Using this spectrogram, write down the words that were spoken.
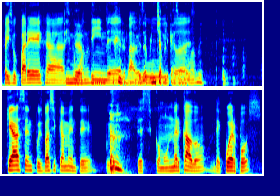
Facebook Parejas, Tinder. como. Tinder, Badoo Esa pinche aplicación, no mames. ¿Qué hacen? Pues básicamente, pues es como un mercado de cuerpos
